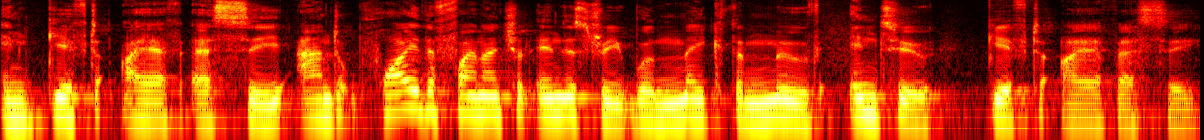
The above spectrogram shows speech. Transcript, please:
in GIFT IFSC and why the financial industry will make the move into GIFT IFSC?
